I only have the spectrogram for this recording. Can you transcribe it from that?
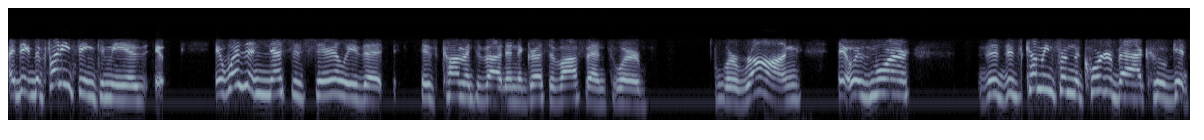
I think the funny thing to me is it, it wasn't necessarily that his comments about an aggressive offense were were wrong. It was more it's coming from the quarterback who gets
